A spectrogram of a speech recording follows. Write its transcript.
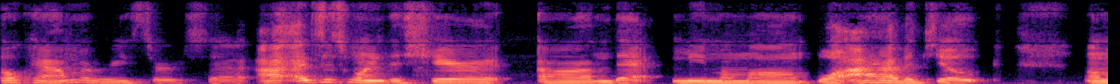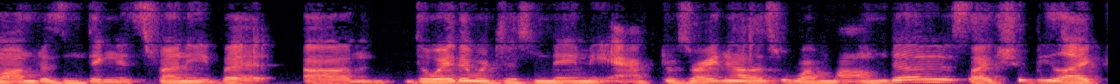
Okay, I'm gonna research that. I, I, just wanted to share um, that me and my mom. Well, I have a joke my mom doesn't think it's funny, but um, the way they were just naming actors right now, that's what my mom does. Like, she'll be like,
